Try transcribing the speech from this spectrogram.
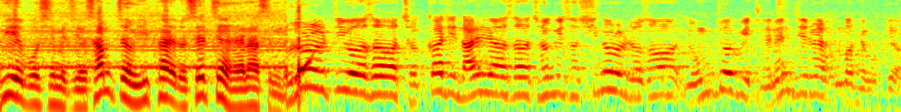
위에 보시면 지금 3.2파이로 세팅을 해놨습니다. 드론을 띄워서 저까지 날려서 저기서 신호를 줘서 용접이 되는지를 한번 해볼게요.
